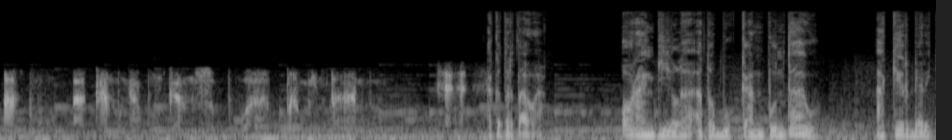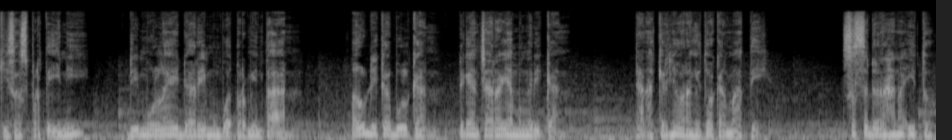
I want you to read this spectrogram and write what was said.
Aku akan mengabulkan sebuah permintaan. Aku tertawa. Orang gila atau bukan pun tahu. Akhir dari kisah seperti ini dimulai dari membuat permintaan, lalu dikabulkan dengan cara yang mengerikan, dan akhirnya orang itu akan mati. Sesederhana itu.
